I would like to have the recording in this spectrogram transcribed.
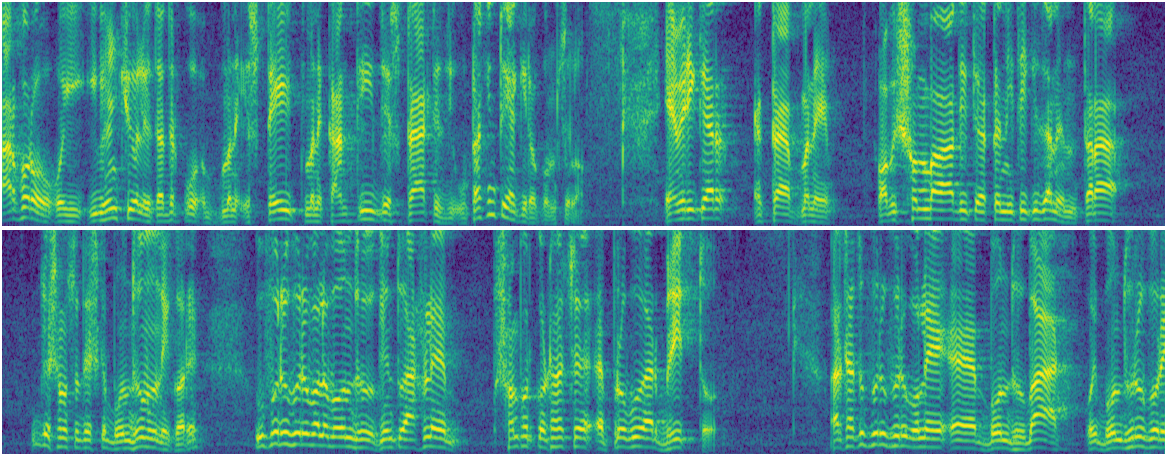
তারপরও ওই ইভেনচুয়ালি তাদের মানে স্টেট মানে কান্ট্রি যে স্ট্র্যাটেজি ওটা কিন্তু একই রকম ছিল। আমেরিকার একটা মানে অবিসম্বাদিত একটা নীতি কি জানেন? তারা যে সমস্ত দেশকে বন্ধু মনে করে উপরে উপরে বলে বন্ধু, কিন্তু আসলে সম্পর্কটা হচ্ছে প্রভু আর ভৃত্য। অর্থাৎ উপরে উপরে বলে বন্ধু বাট ওই বন্ধুর উপরে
